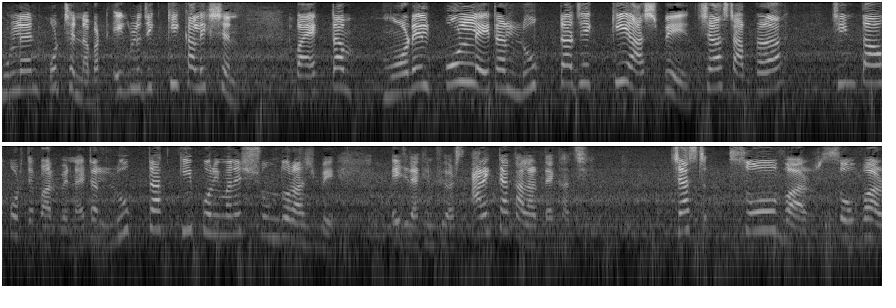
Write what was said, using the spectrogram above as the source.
মূল্যায়ন করছেন না। বাট এগুলো যে কি কালেকশন বা একটা মডেল পরলে এটার লুকটা যে কি আসবে জাস্ট আপনারা চিন্তাও করতে পারবেন না। এটা লুকটা কি পরিমাণে সুন্দর আসবে। এই যে দেখেন ভিউয়ার্স আরেকটা কালার দেখাচ্ছি। জাস্ট সোভার সোভার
